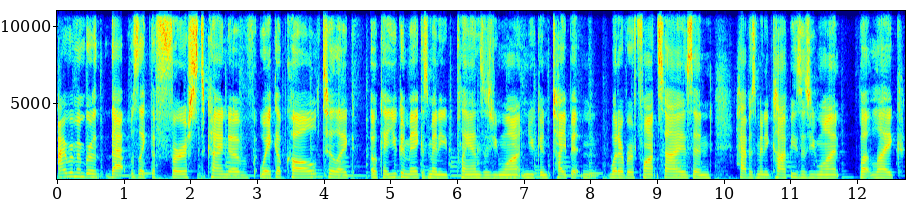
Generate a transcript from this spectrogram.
I remember that was like the first kind of wake up call to like, okay, you can make as many plans as you want and you can type it in whatever font size and have as many copies as you want. But like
